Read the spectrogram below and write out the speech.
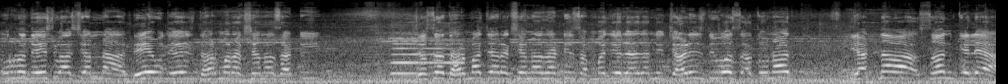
पूर्ण देशवासियांना देव देश धर्मरक्षणासाठी जसं धर्माच्या रक्षणासाठी संभाजीराजांनी चाळीस दिवस अतोनात यातना सहन केल्या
